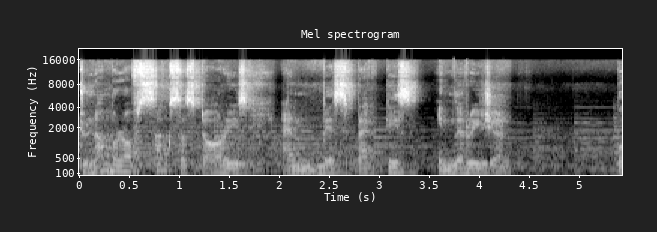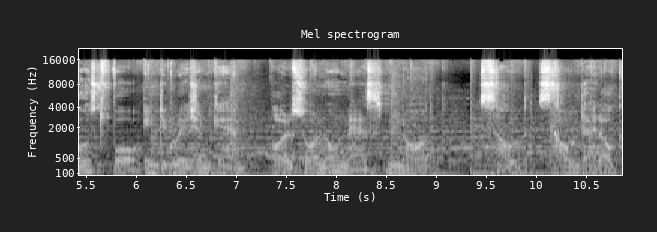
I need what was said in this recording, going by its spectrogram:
to number of success stories and best practice in the region. Post-war integration camp, also known as North South Scout Dialogue,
